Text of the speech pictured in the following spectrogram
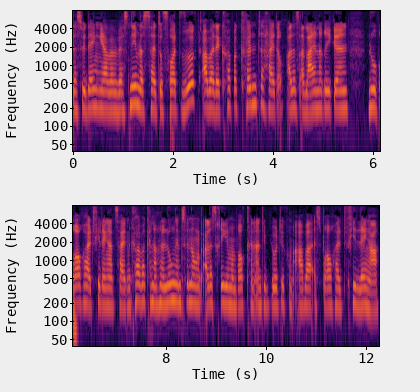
dass wir denken, ja, wenn wir es nehmen, dass es halt sofort wirkt, aber der Körper könnte halt auch alles alleine regeln, nur braucht halt viel länger Zeit. Ein Körper kann auch eine Lungenentzündung und alles regeln, man braucht kein Antibiotikum, aber es braucht halt viel länger.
